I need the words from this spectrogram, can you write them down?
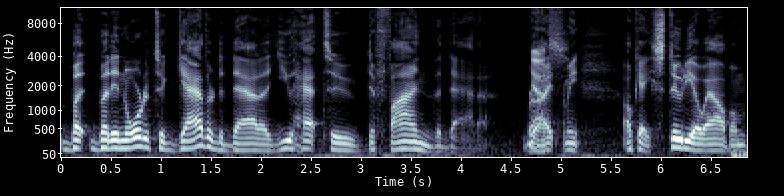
but but in order to gather the data, you had to define the data, right? Yes. I mean, okay, studio album,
